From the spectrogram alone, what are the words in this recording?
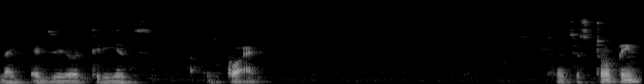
like 803 is required. So it's just stopping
